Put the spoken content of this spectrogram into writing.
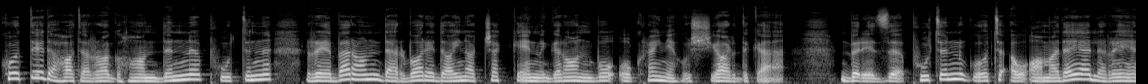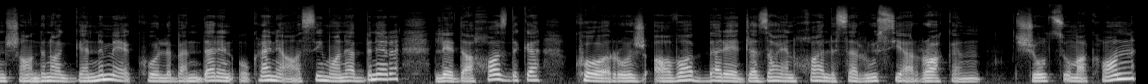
کته ده هات راگهاندن پوتن ریبران دربار داینا چک نگران بو اوکراین هوشیار دکه. بریز پوتن گوت او آمده لرین شاندنا گنم کل بندرین اوکراین آسیمانه بنره لیدا خواست دکه که روژ آوا بر جزاین خواه سر روسیا راکن. شولتس و مکرون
